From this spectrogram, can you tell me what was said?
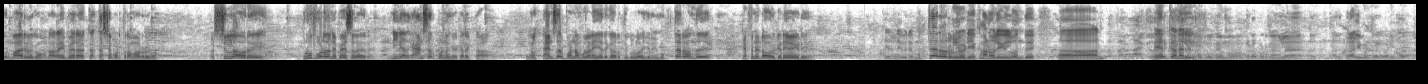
ஒரு மாதிரி இருக்கும். நிறைய பேரை க கஷ்டப்படுத்துகிற மாதிரி இருக்கும். பட் ஸ்டில் அவர் ப்ரூஃபோட தானே பேசுகிறாரு நீங்கள் அதுக்கு ஆன்சர் பண்ணுங்கள் கரெக்டாக உங்களுக்கு ஆன்சர் பண்ண முடியல நான் எதுக்கு அவரத்துக்குள்ளே வைக்கிறேன் முக்தார் வந்து டெஃபினட்டாக அவர் கிடையவே கிடையாது. இவர் முக்தார் அவர்களுடைய காணொளிகள் வந்து நேர்காணலில் கடை அது காலி பண்ணுறதுக்கு வழி பாருங்க.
